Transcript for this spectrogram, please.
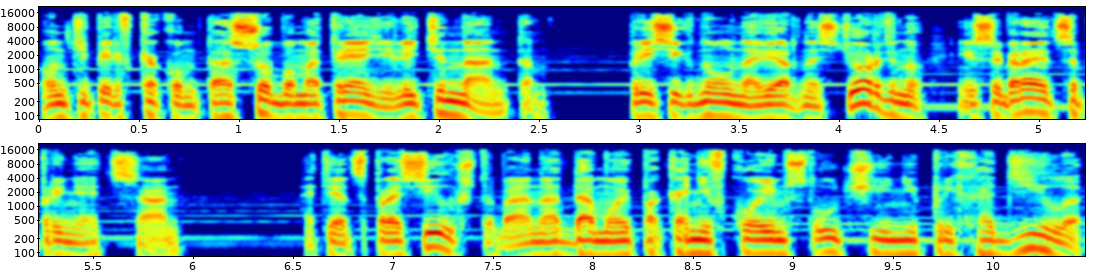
Он теперь в каком-то особом отряде лейтенантом. Присягнул на верность ордену и собирается принять сан. Отец просил, чтобы она домой пока ни в коем случае не приходила.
